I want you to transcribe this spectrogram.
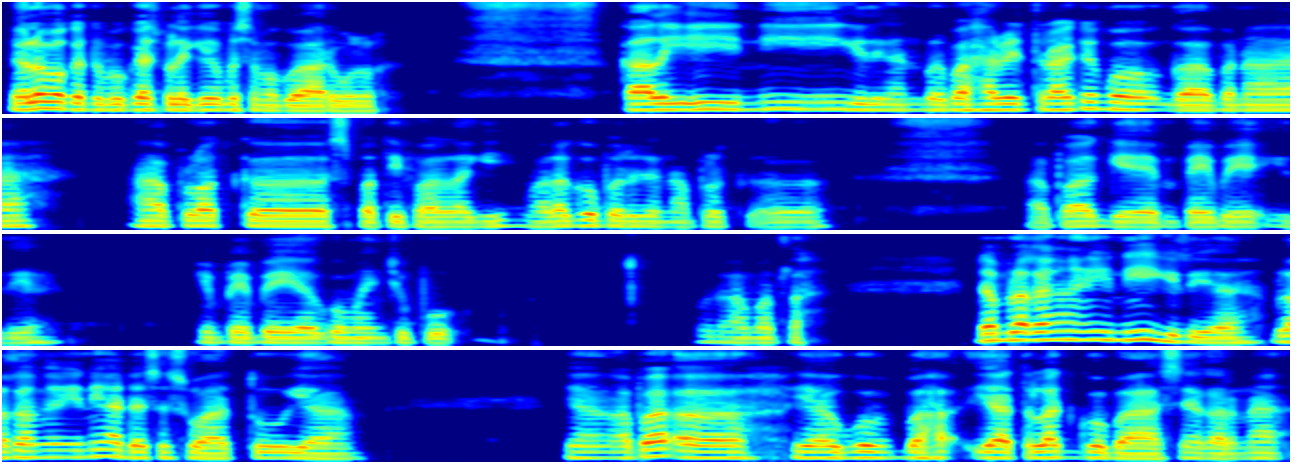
Halo, welcome to podcast balik lagi bersama gue Arul. Kali ini gitu kan, beberapa hari terakhir gue gak pernah upload ke Spotify lagi. Malah gue barusan upload ke apa game PB gitu ya. Game PB ya gue main cupu. Udah amat lah. Dan belakangan ini gitu ya, belakangan ini ada sesuatu yang yang apa uh, ya gue bah ya telat gue bahasnya karena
